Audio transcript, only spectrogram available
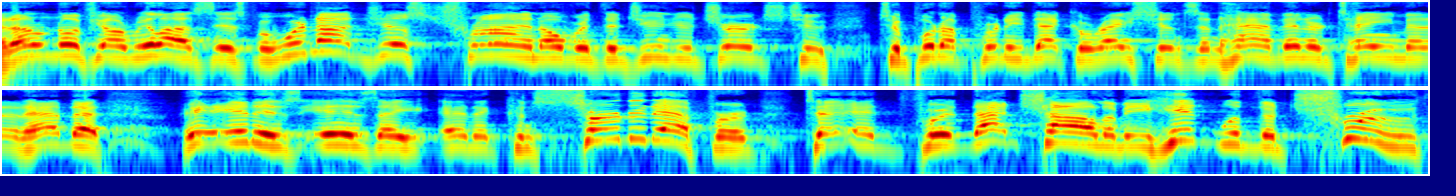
And I don't know if y'all realize this, but we're not just trying over at the junior church to, to put up pretty decorations and have entertainment and have that. it is, it is a, a concerted effort to, for that child to be hit with the truth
